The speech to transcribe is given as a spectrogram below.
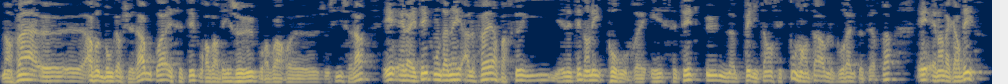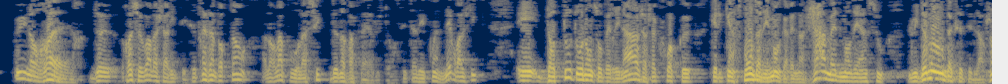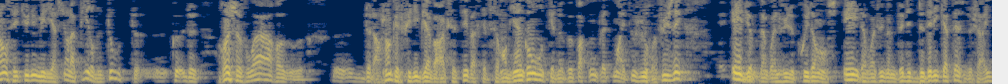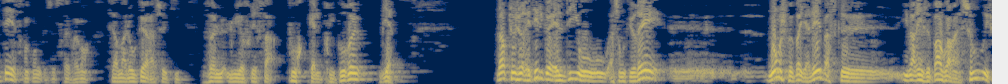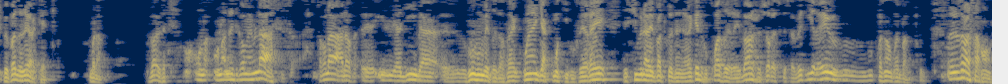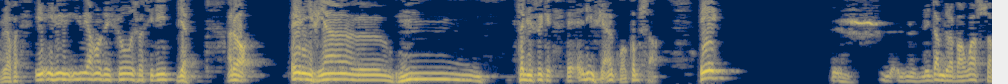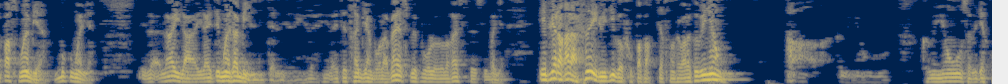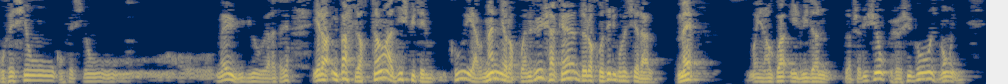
mais enfin, euh, à votre bon cœur, monsieur dame, quoi. Et c'était pour avoir des œufs, pour avoir euh, ceci, cela. Et elle a été condamnée à le faire parce qu'elle était dans les pauvres. Et, c'était une pénitence épouvantable pour elle de faire ça. Et elle en a gardé une horreur de recevoir la charité. C'est très important, alors là, pour la suite de notre affaire, justement. C'est un des points névralgiques et dans tout au long de son pèlerinage, à chaque fois que quelqu'un spontanément, car elle n'a jamais demandé un sou, lui demande d'accepter de l'argent, c'est une humiliation la pire de toutes, euh, que de recevoir euh, euh, de l'argent qu'elle finit bien par accepter parce qu'elle se rend bien compte qu'elle ne peut pas complètement et toujours refuser, et d'un point de vue de prudence, et d'un point de vue même de, délicatesse, de charité, se rend compte que ce serait vraiment faire mal au cœur à ceux qui veulent lui offrir ça pour qu'elle prie pour eux, bien. Alors toujours est-il qu'elle dit à son curé, euh, non, je ne peux pas y aller parce que il m'arrive de pas avoir un sou et je ne peux pas donner la quête. Voilà. On, en est quand même là, à ce temps-là. Alors, euh, il lui a dit, ben, euh, vous vous mettrez dans un coin, il n'y a que moi qui vous ferai, et si vous n'avez pas de condamné à laquelle, vous croiserez les bas, je saurai ce que ça veut dire, et vous vous présenterez pas le truc. Euh, ça va s'arranger. Enfin, il, lui, arrange les choses, facilite, bien. Alors, elle y vient, hmm, ça lui fait qu'elle y vient, quoi, comme ça. Et les dames de la paroisse, ça passe moins bien, beaucoup moins bien. Là, il, a, il a été moins habile, dit-elle. Il, a été très bien pour la messe, mais pour le, reste, c'est pas bien. Et puis alors, à la fin, il lui dit, bah, faut pas partir sans avoir la communion. Ah, communion. Communion, ça veut dire confession, confession. Mais il lui dit, Et alors, ils passent leur temps à discuter le coup et à maintenir leur point de vue, chacun de leur côté du confessionnal. Mais, moyennant quoi, il lui donne l'absolution, je suppose. Bon,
